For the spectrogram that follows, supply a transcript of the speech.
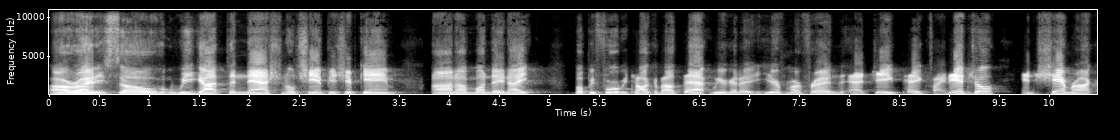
All righty, so we got the national championship game on a Monday night. But before we talk about that, we're going to hear from our friends at JPEX Financial and Shamrock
